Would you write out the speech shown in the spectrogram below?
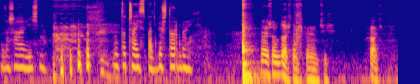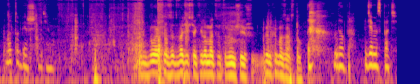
zaszaleliśmy. No to trzeba iść spać, bierz torbę i... Ja już mam dość, tak powiem ci. Chodź. No to bierz się, idziemy. Gdyby Było jeszcze za 20 km, to bym się już, bym chyba zasnął. Dobra, idziemy spać.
